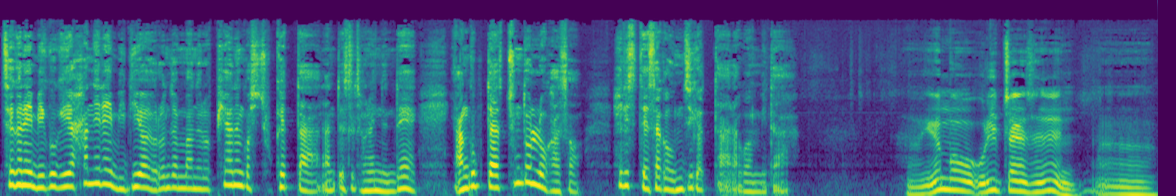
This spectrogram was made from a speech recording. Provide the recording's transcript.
최근에 미국이 한일의 미디어 여론 전만으로 피하는 것이 좋겠다라는 뜻을 전했는데 양국 다 충돌로 가서 해리스 대사가 움직였다라고 합니다. 어, 이건 뭐 우리 입장에서는 어,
